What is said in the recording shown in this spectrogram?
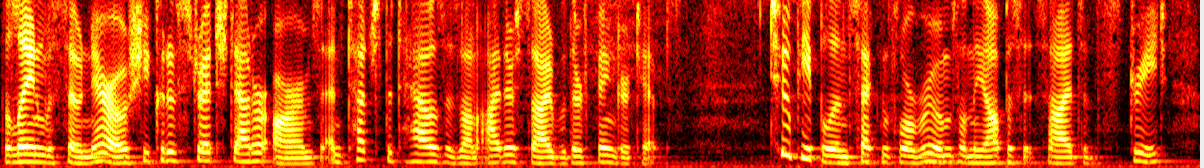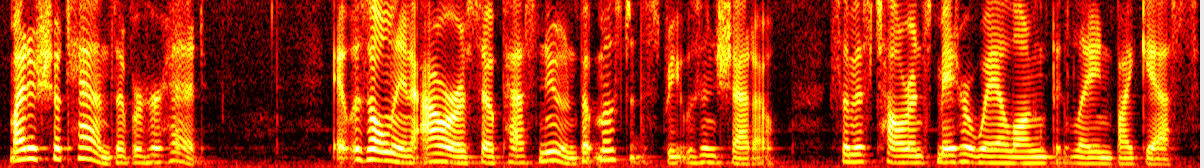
The lane was so narrow she could have stretched out her arms and touched the houses on either side with her fingertips. Two people in second floor rooms on the opposite sides of the street might have shook hands over her head. It was only an hour or so past noon, but most of the street was in shadow, so Miss Tolerance made her way along the lane by guess.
